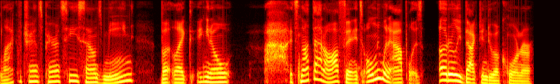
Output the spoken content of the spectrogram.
lack of transparency sounds mean, but like you know it's not that often. It's only when Apple is utterly backed into a corner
